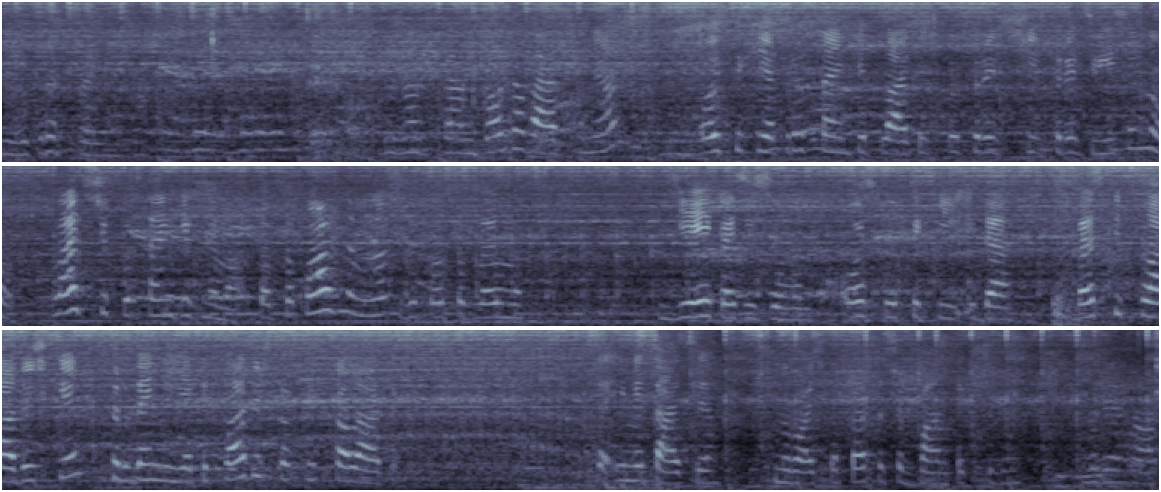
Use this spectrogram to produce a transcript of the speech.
дуже красивенько. Дуже прям до завершення. Ось таке простеньке платічко 36-38. Ну, платічок простеньких нема. Тобто кожне воно собі по-особливому є якась ізюминка. Ось тут такий іде без підкладочки. Всередині є підкладочка під халатик. Це імітація шнурочка, просто щоб бантик собі вирігав.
